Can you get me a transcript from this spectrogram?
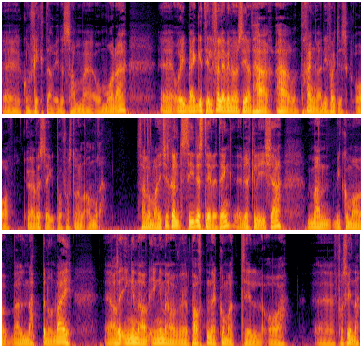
eh, konflikter i det samme området. og i begge tilfeller vil jeg si at her, her, trenger de faktisk å øve seg på å forstå den andre. Selv om man ikke skal sidestille ting, virkelig ikke, men vi kommer vel neppe noen vei. altså ingen av, ingen av partene kommer til å forsvinne.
